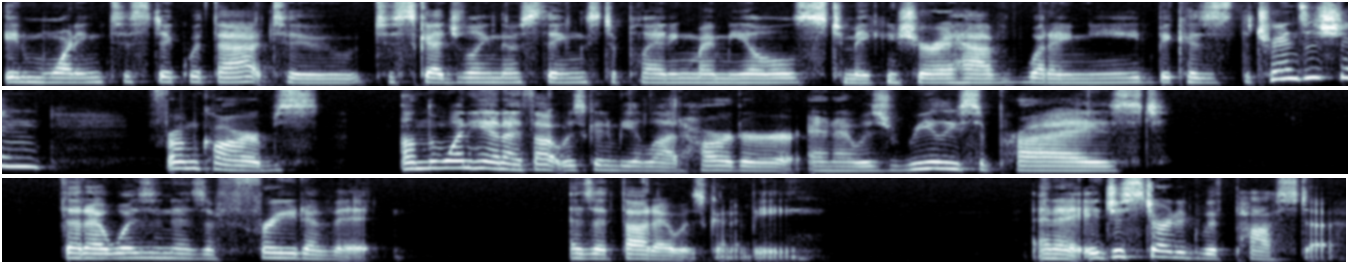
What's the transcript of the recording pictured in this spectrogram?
in wanting to stick with that to to scheduling those things to planning my meals to making sure I have what I need because the transition from carbs on the one hand I thought was going to be a lot harder and I was really surprised that I wasn't as afraid of it as I thought I was going to be. And it, it just started with pasta.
